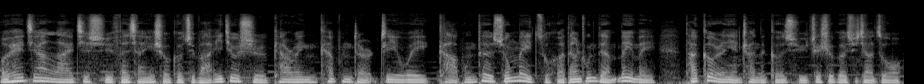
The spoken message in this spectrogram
OK，接下来继续分享一首歌曲吧，依旧是 Karen Carpenter 这一位卡朋特兄妹组合当中的妹妹，她个人演唱的歌曲。这首歌曲叫做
